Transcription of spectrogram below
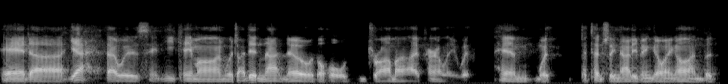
And uh, yeah, that was, and he came on, which I did not know the whole drama apparently with him, with potentially not even going on. But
